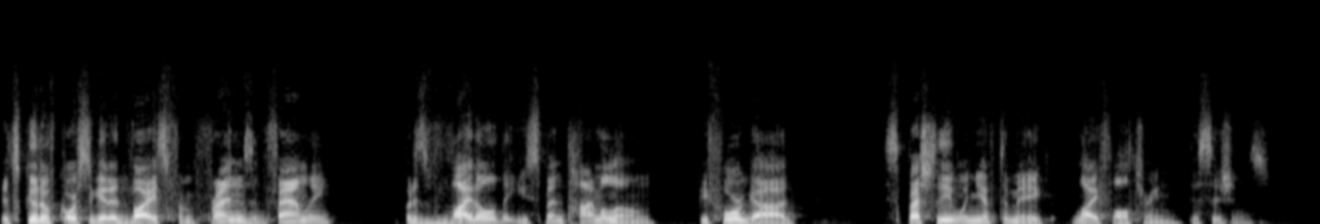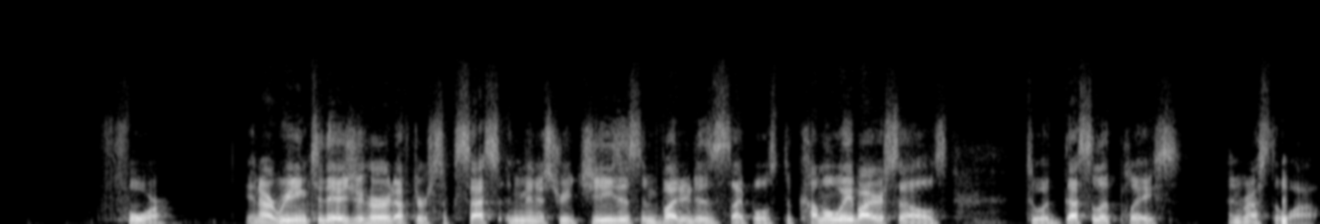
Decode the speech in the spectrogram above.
It's good, of course, to get advice from friends and family, but it's vital that you spend time alone before God, especially when you have to make life altering decisions. Four, in our reading today, as you heard, after success in ministry, Jesus invited his disciples to come away by yourselves to a desolate place and rest a while.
